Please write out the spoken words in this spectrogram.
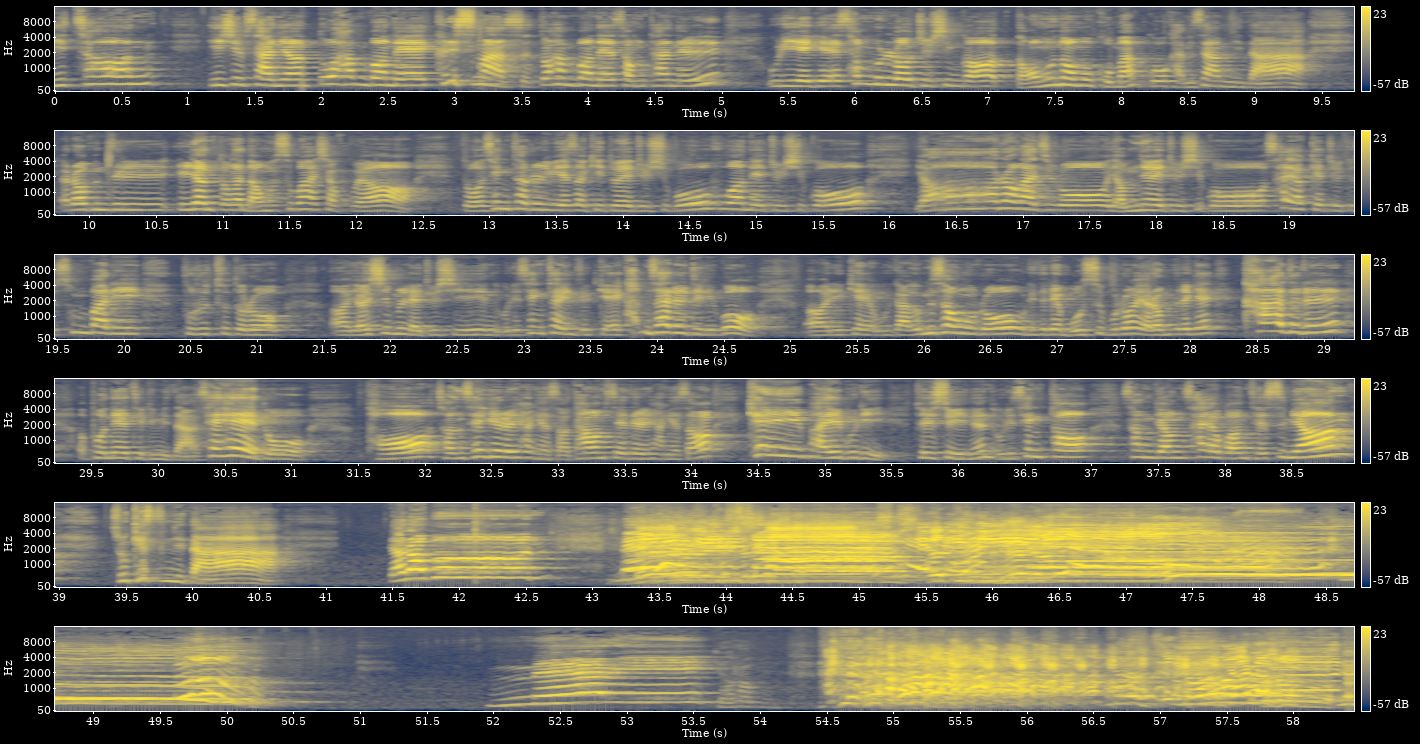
2024년 또 한 번의 크리스마스, 또 한 번의 성탄을 우리에게 선물로 주신 것 너무너무 고맙고 감사합니다. 여러분들 1년 동안 너무 수고하셨고요. 또 생터를 위해서 기도해 주시고 후원해 주시고 여러 가지로 염려해 주시고 사역해 주시고 손발이 부르트도록 어, 열심을 내주신 우리 생터인들께 감사를 드리고 어, 이렇게 우리가 음성으로 우리들의 모습으로 여러분들에게 카드를 보내드립니다. 새해에도 더 전 세계를 향해서 다음 세대를 향해서 K 바이블이 될 수 있는 우리 생터 성경 사역원 됐으면 좋겠습니다. 여러분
